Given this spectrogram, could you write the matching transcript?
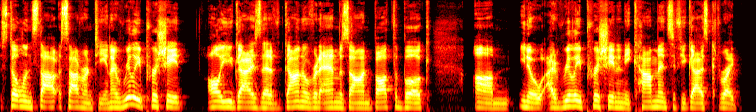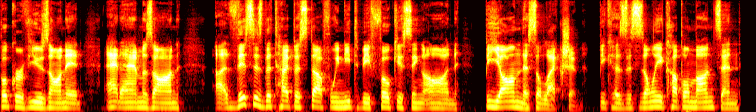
Stolen Sto- Sovereignty. And I really appreciate all you guys that have gone over to Amazon, bought the book. Um, you know, I really appreciate any comments if you guys could write book reviews on it at Amazon. Uh, this is the type of stuff we need to be focusing on beyond this election because this is only a couple months and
